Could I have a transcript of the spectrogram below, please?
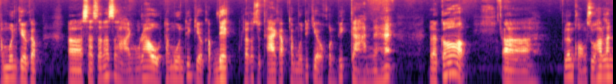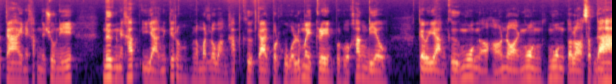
ทำบุญเกี่ยวกับศาสนสถานของเราทำบุญที่เกี่ยวกับเด็ก แล้วก็สุดท้ายครับทำบุญที่เกี่ยวกับคนพิการนะฮะแล้วก็เรื่องของสุขภาพร่างกายนะครับในช่วงนี้หนึ่งนะครับอีกอย่างหนึงที่ต้องระมัดระวังครับคือการปวดหัวหรือไมเกรนปวดหัวข้างเดียว กับอีกอย่างคือง่วงเหงาหอนอนง่วงง่วงตลอดสัปดาห์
